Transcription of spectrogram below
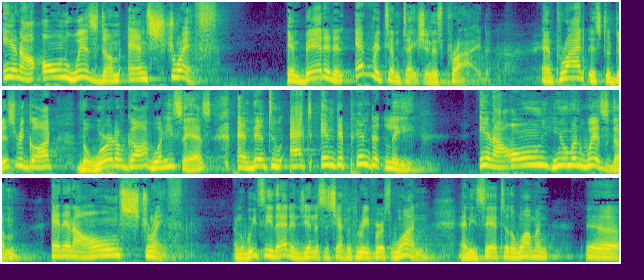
in our own wisdom and strength. Embedded in every temptation is pride. And pride is to disregard the word of God, what he says, and then to act independently in our own human wisdom and in our own strength. And we see that in Genesis chapter 3, verse 1. And he said to the woman, uh,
